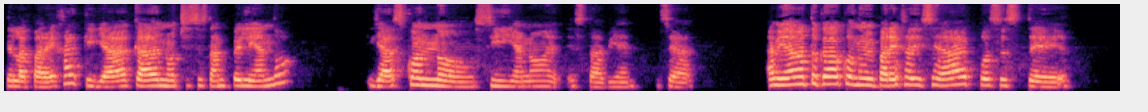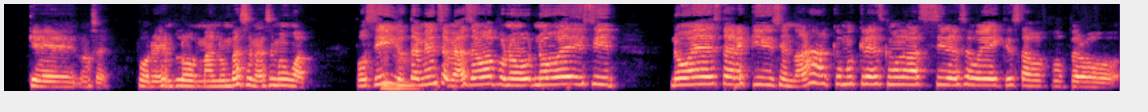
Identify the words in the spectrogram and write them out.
de la pareja, que ya cada noche se están peleando, ya es cuando sí, ya no está bien. O sea, a mí me ha tocado cuando mi pareja dice, ay, pues este, que, no sé, por ejemplo, Malumba se me hace muy guapo. Pues sí, yo también se me hace guapo, no, no voy a decir, no voy a estar aquí diciendo, ah, ¿cómo crees? ¿Cómo le vas a decir a ese güey que está guapo? Pero,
